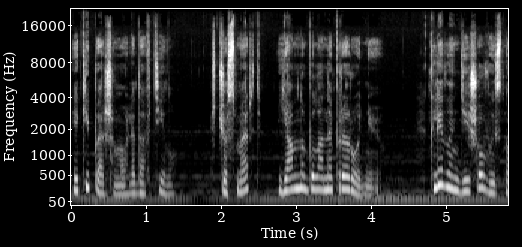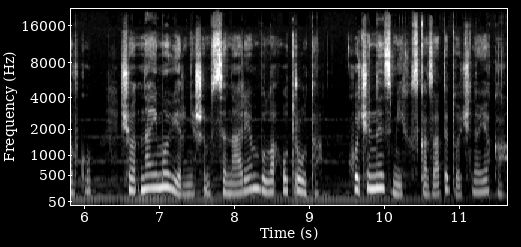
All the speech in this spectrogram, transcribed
який першим оглядав тіло, що смерть явно була неприродньою. Клівленд дійшов висновку, що найімовірнішим сценарієм була отрута, хоч і не зміг сказати точно яка.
